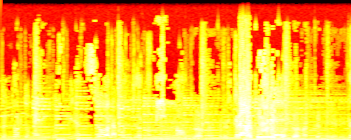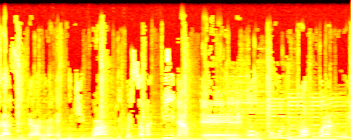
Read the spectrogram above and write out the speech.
dottor Domenico Spinazzola. Buongiorno Mimmo. Buongiorno ai telespettatori, buongiorno a te Meri. Grazie caro, eccoci qua anche questa mattina. Eh, ho, ho voluto ancora lui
